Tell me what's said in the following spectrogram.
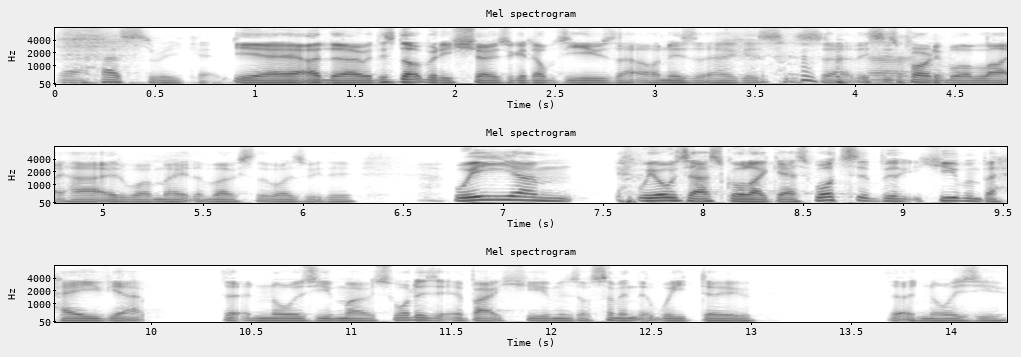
That has to be kept. yeah, I know. There's not many shows we could able to use that on, is there? 'Cause it's, uh, this is probably more light-hearted one, mate, than most of the ones we do. We um we always ask all, I guess, what's the be- human behaviour that annoys you most? What is it about humans or something that we do that annoys you?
